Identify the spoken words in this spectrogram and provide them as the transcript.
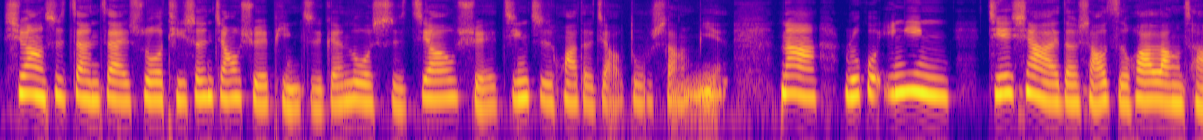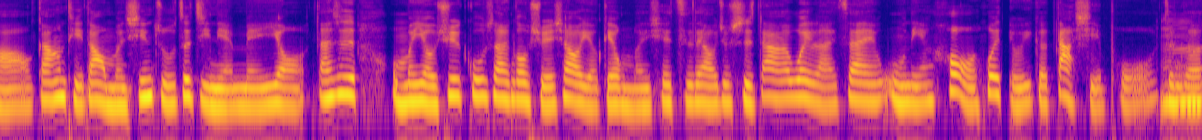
希望是站在说提升教学品质跟落实教学精致化的角度上面。那如果因应接下来的少子化浪潮，刚刚提到我们新竹这几年没有，但是我们有去估算过，学校有给我们一些资料，就是大概未来在五年后会有一个大斜坡，整个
